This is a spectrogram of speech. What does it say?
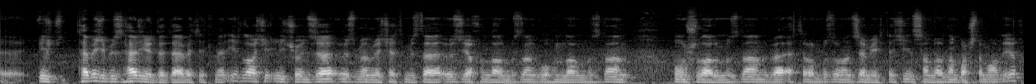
e, ilk təbii ki, biz hər yerdə dəvət etməliyik, lakin ilk öncə öz məmləkətimizdə, öz yaxınlarımızdan, qohumlarımızdan, qonşularımızdan və ətrafımızda olan cəmiyyətdəki insanlardan başlamalıyıq.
